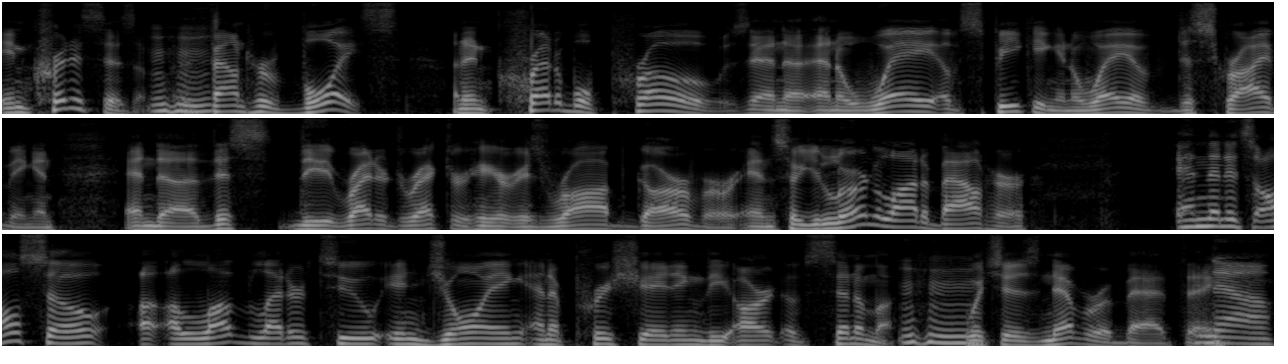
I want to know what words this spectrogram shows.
in criticism. Mhm. Found her voice, an incredible prose, and a, and a way of speaking, and a way of describing. And and uh, this the writer director here is Rob Garver, and so you learn a lot about her. and then it's also a, a love letter to enjoying and appreciating the art of cinema, Mhm. which is never a bad thing. No.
